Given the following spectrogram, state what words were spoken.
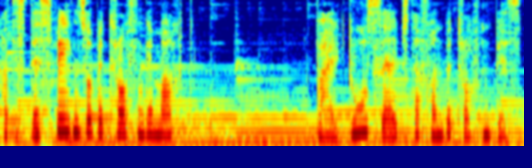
hat es deswegen so betroffen gemacht, weil du selbst davon betroffen bist.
